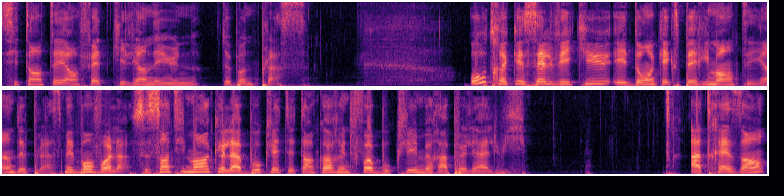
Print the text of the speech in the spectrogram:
si tant est en fait qu'il y en ait une de bonne place. Autre que celle vécue et donc expérimentée hein, de place. Mais bon voilà, ce sentiment que la boucle était encore une fois bouclée me rappelait à lui. À 13 ans,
